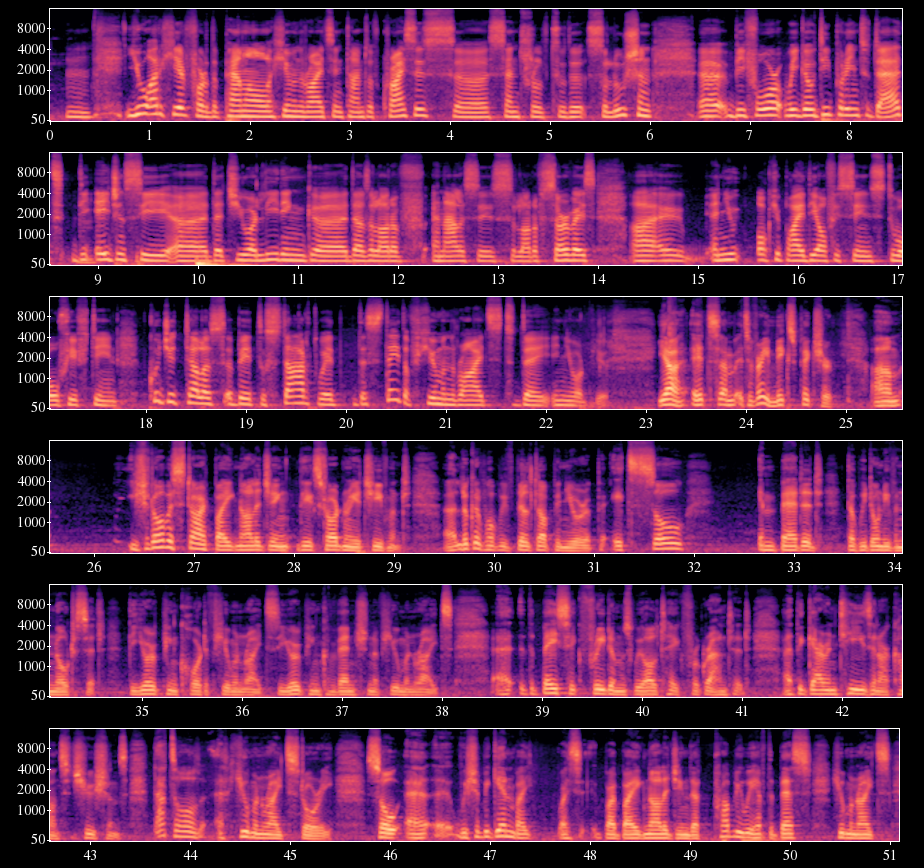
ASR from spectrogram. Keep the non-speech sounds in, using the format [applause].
You are here for the panel Human Rights in Times of Crisis, uh, central to the solution. Uh, before we go deeper into that, the agency uh, that you are leading uh, does a lot of analysis, a lot of surveys, uh, and you occupy the office since 2015. Could you tell us a bit to start with the state of human rights today, in your view? Yeah, it's um, it's a very mixed picture. Um, you should always start by acknowledging the extraordinary achievement. Uh, look at what we've built up in Europe. It's so embedded that we don't even notice it. The European Court of Human Rights, the European Convention of Human Rights, uh, the basic freedoms we all take for granted, uh, the guarantees in our constitutions. That's all a human rights story. So uh, uh, we should begin by, by, by, by acknowledging that probably we have the best human rights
